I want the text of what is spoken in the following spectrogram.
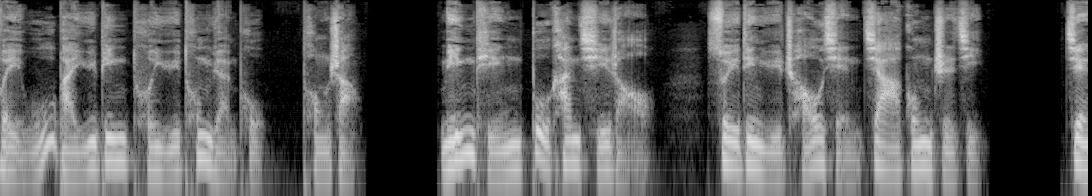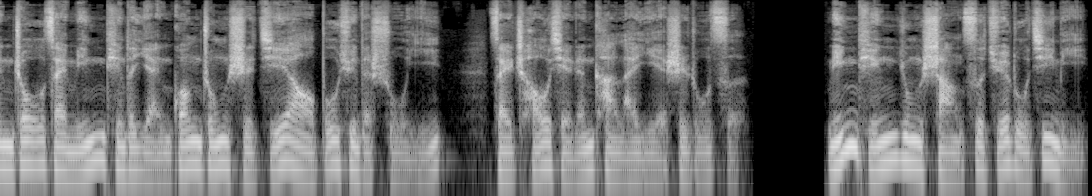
卫五百余兵屯于通远铺。同上，明廷不堪其扰，遂定与朝鲜加攻之计。建州在明廷的眼光中是桀骜不驯的鼠夷，在朝鲜人看来也是如此。明廷用赏赐绝路机密，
